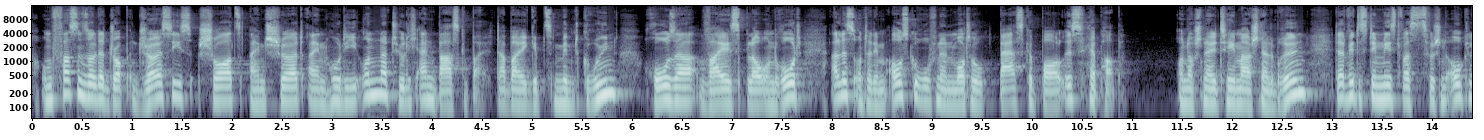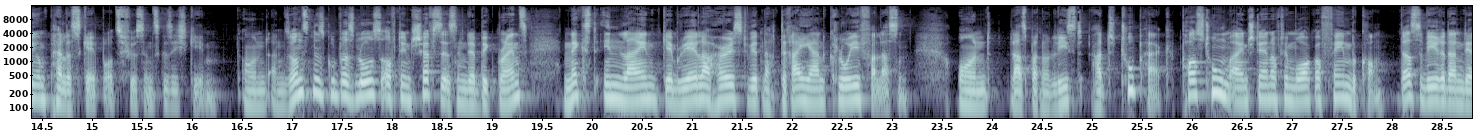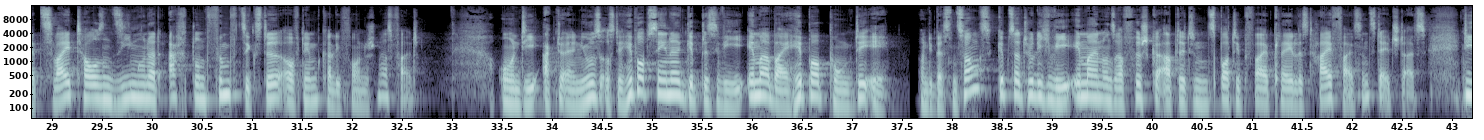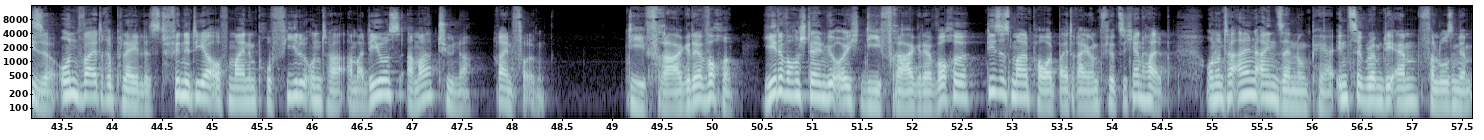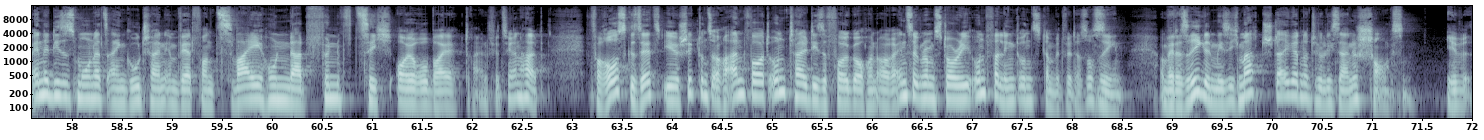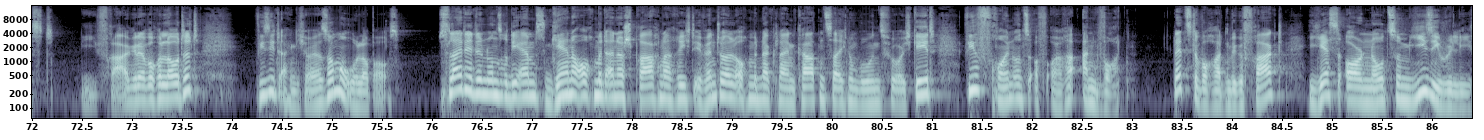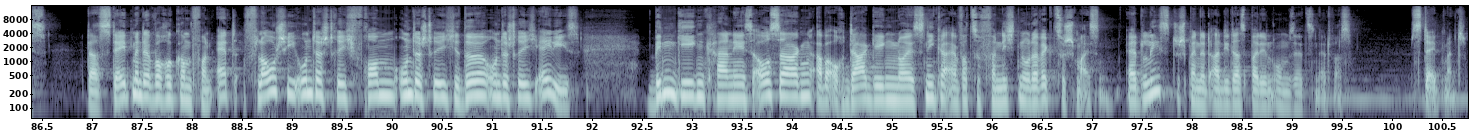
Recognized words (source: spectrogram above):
Umfassen soll der Drop Jerseys, Shorts, ein Shirt, ein Hoodie und natürlich ein Basketball. Dabei gibt's Mintgrün, Rosa, Weiß, Blau und Rot, alles unter dem ausgerufenen Motto Basketball is Hip-Hop. Und noch schnell Thema schnelle Brillen. Da wird es demnächst was zwischen Oakley und Palace Skateboards fürs ins Gesicht geben. Und ansonsten ist gut was los auf den Chefsesseln der Big Brands. Next in line, Gabriela Hurst wird nach drei Jahren Chloe verlassen. Und last but not least hat Tupac posthum einen Stern auf dem Walk of Fame bekommen. Das wäre dann der 2758. auf dem kalifornischen Asphalt. Und die aktuellen News aus der Hip-Hop-Szene gibt es wie immer bei hiphop.de. Und die besten Songs gibt's natürlich wie immer in unserer frisch geupdateten Spotify-Playlist High Fives and Stage Dives. Diese und weitere Playlist findet ihr auf meinem Profil unter Amadeus Amatüner. Reinfolgen. Die Frage der Woche. Jede Woche stellen wir euch die Frage der Woche, dieses Mal powered bei 43,5. Und unter allen Einsendungen per Instagram DM verlosen wir am Ende dieses Monats einen Gutschein im Wert von 250 Euro bei 43,5. Vorausgesetzt, ihr schickt uns eure Antwort und teilt diese Folge auch in eurer Instagram Story und verlinkt uns, damit wir das auch sehen. Und wer das regelmäßig macht, steigert natürlich seine Chancen. Ihr wisst. Die Frage der Woche lautet, wie sieht eigentlich euer Sommerurlaub aus? Slidet in unsere DMs gerne auch mit einer Sprachnachricht, eventuell auch mit einer kleinen Kartenzeichnung, wohin es für euch geht. Wir freuen uns auf eure Antworten. Letzte Woche hatten wir gefragt, yes or no zum Yeezy Release. Das Statement der Woche kommt von Ed Flauschi-from-the-80s. Bin gegen Kanes Aussagen, aber auch dagegen, neue Sneaker einfach zu vernichten oder wegzuschmeißen. At least spendet Adidas bei den Umsätzen etwas. Statement.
